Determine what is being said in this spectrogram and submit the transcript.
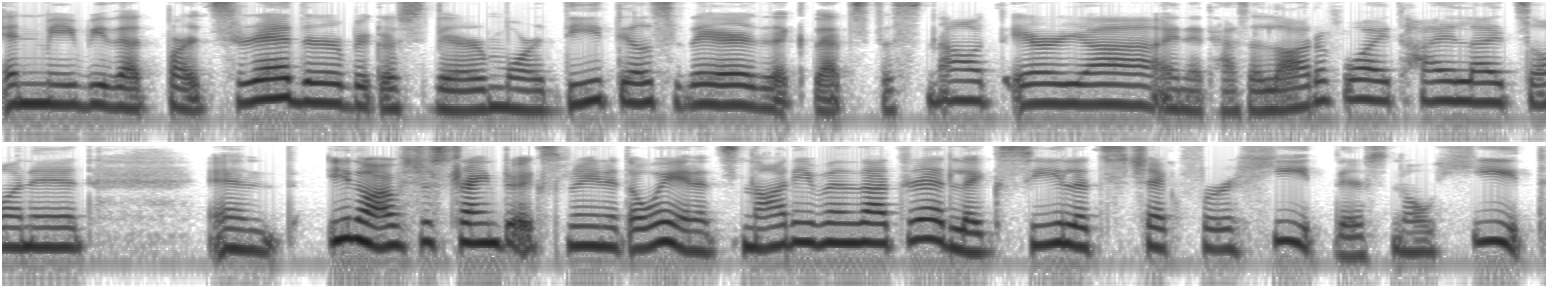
And maybe that part's redder because there are more details there. Like that's the snout area, and it has a lot of white highlights on it. And you know i was just trying to explain it away and it's not even that red. Like see let's check for heat. There's no heat.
